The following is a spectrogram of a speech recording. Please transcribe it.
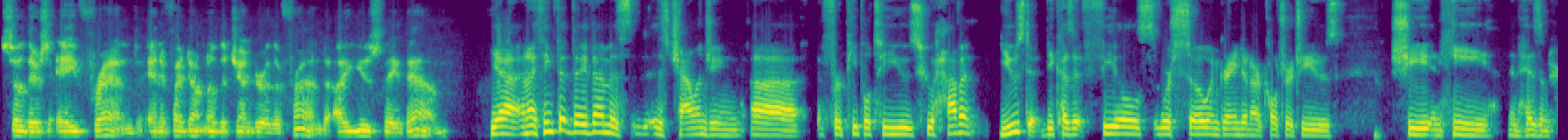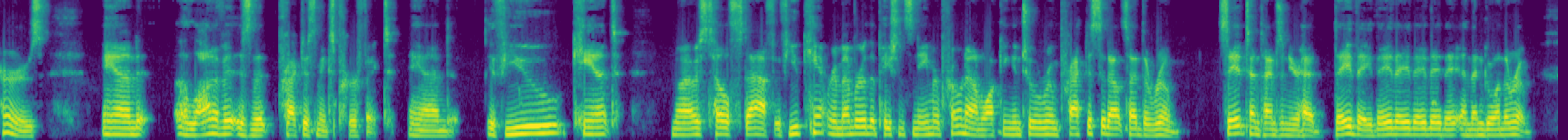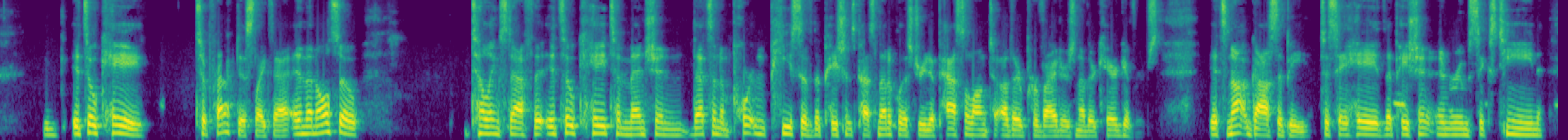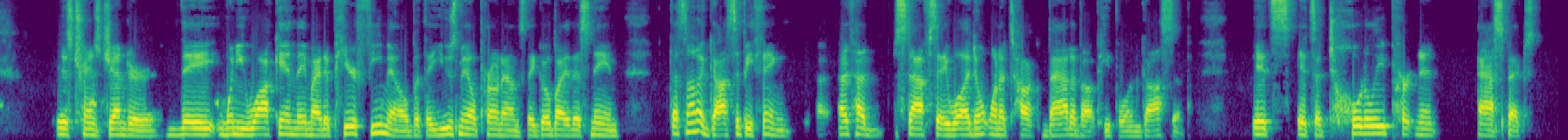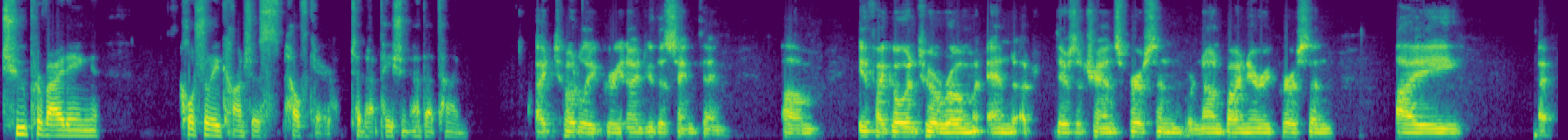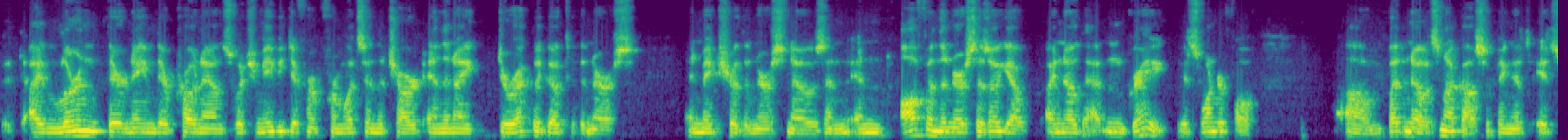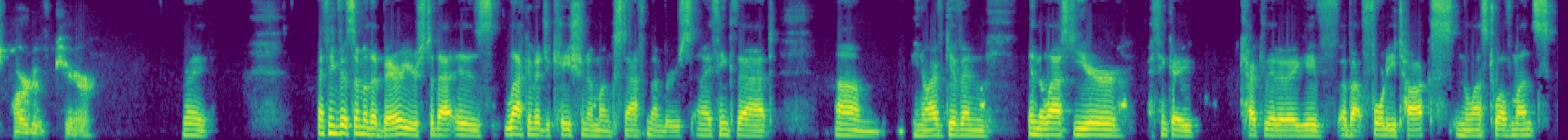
So there's a friend, and if I don't know the gender of the friend, I use they them. Yeah, and I think that they them is is challenging uh, for people to use who haven't used it because it feels we're so ingrained in our culture to use she and he and his and hers, and a lot of it is that practice makes perfect. And if you can't you know, I always tell staff if you can't remember the patient's name or pronoun walking into a room, practice it outside the room. Say it 10 times in your head. They, they, they, they, they, they, they, and then go in the room. It's okay to practice like that. And then also telling staff that it's okay to mention that's an important piece of the patient's past medical history to pass along to other providers and other caregivers. It's not gossipy to say, hey, the patient in room 16 is transgender. They when you walk in, they might appear female, but they use male pronouns. They go by this name. That's not a gossipy thing. I've had staff say, "Well, I don't want to talk bad about people and gossip." It's it's a totally pertinent aspect to providing culturally conscious healthcare to that patient at that time. I totally agree, and I do the same thing. Um, if I go into a room and a, there's a trans person or non-binary person, I, I learn their name, their pronouns, which may be different from what's in the chart, and then I directly go to the nurse and make sure the nurse knows. And and often the nurse says, "Oh yeah, I know that," and great, it's wonderful. Um, but no, it's not gossiping. It's it's part of care. Right. I think that some of the barriers to that is lack of education among staff members, and I think that um, you know I've given in the last year. I think I calculated I gave about forty talks in the last twelve months,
